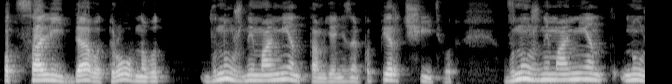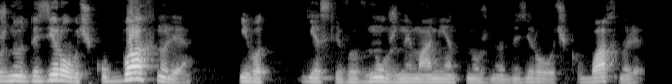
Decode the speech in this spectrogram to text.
подсолить, да, вот ровно вот в нужный момент, там, я не знаю, поперчить, вот в нужный момент нужную дозировочку бахнули, и вот если вы в нужный момент нужную дозировочку бахнули,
